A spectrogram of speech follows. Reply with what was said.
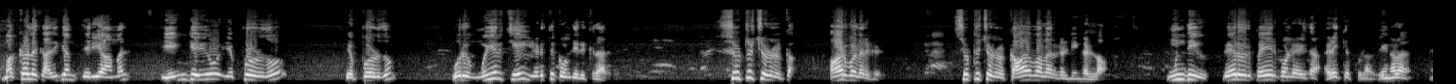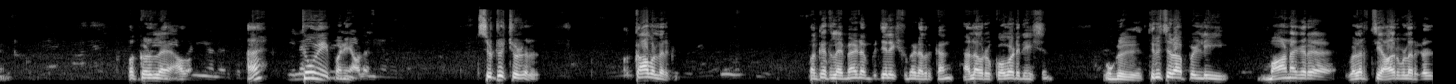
மக்களுக்கு அதிகம் தெரியாமல் எங்கேயோ எப்பொழுதோ எப்பொழுதும் ஒரு முயற்சியை எடுத்துக்கொண்டிருக்கிறார்கள். சுற்றுச்சூழல் கா- ஆர்வலர்கள் சுற்றுச்சூழல் காவலர்கள் நீங்கள்லாம் முந்தி வேறொரு பெயர் கொண்டு அழைக்கக்கூடாது. எங்களா பக்கத்தில் தூய்மை பணியாளர் சுற்றுச்சூழல் காவலர்கள். பக்கத்தில் மேடம் விஜயலட்சுமி மேடம் இருக்காங்க. நல்ல ஒரு கோஆர்டினேஷன் உங்கள் திருச்சிராப்பள்ளி மாநகர வளர்ச்சி ஆர்வலர்கள்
